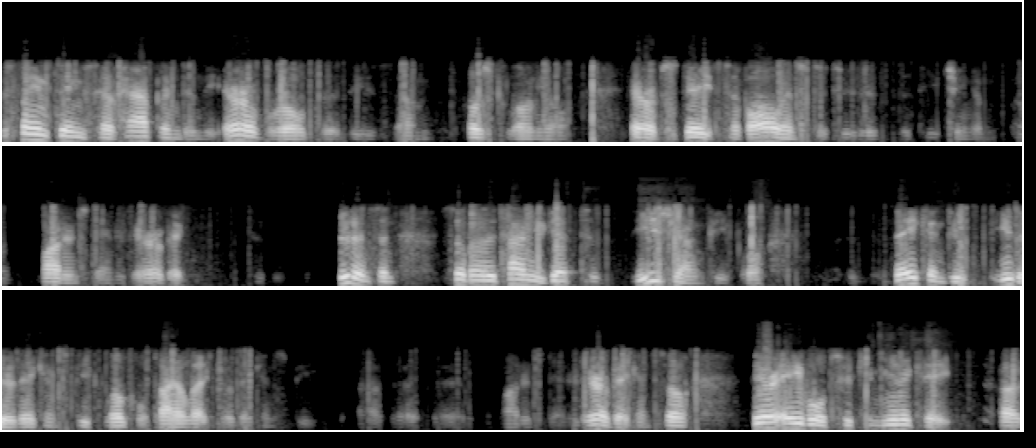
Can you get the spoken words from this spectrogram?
the same things have happened in the Arab world. These um, post-colonial Arab states have all instituted the teaching of, of modern standard Arabic to students, and so by the time you get to these young people, they can do either. They can speak local dialect or they can speak uh, the, the modern standard Arabic. And so they're able to communicate uh,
